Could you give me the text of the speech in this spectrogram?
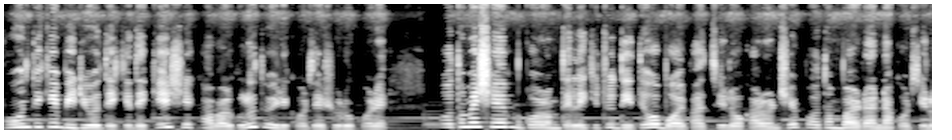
ফোন থেকে ভিডিও দেখে দেখে সে খাবারগুলো তৈরি করতে শুরু করে। প্রথমে সে গরম তেলে কিছু দিতেও ভয় পাচ্ছিল, কারণ সে প্রথমবার রান্না করছিল।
